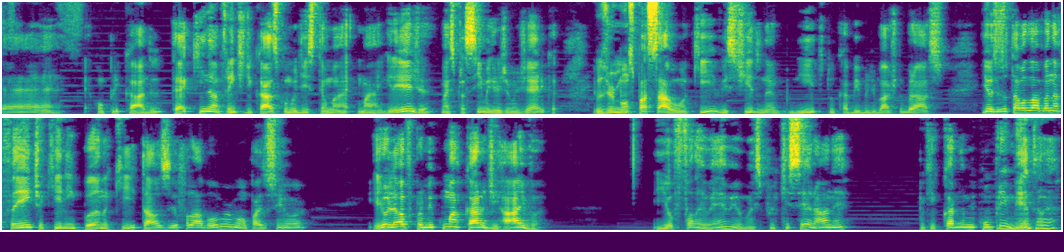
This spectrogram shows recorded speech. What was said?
é, é complicado. Até aqui na frente de casa, como eu disse, tem uma, uma igreja, mais para cima, igreja evangélica, e os irmãos passavam aqui, vestidos, né, bonito, com a Bíblia debaixo do braço. E às vezes eu tava lavando a frente aqui, limpando aqui e tal, e eu falava, ô meu irmão, paz do Senhor. Ele olhava para mim com uma cara de raiva. E eu falei, é meu, mas por que será, né? Porque o cara não me cumprimenta, né?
